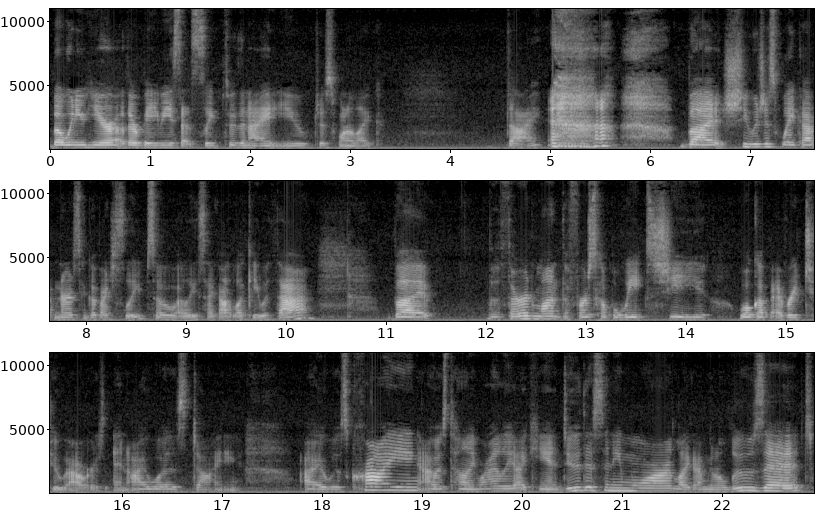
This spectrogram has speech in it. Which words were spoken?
But when you hear other babies that sleep through the night, you just want to like die. but she would just wake up, nurse, and go back to sleep. So at least I got lucky with that. But the third month, the first couple weeks, she woke up every two hours and I was dying. I was crying. I was telling Riley, I can't do this anymore. Like, I'm going to lose it.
